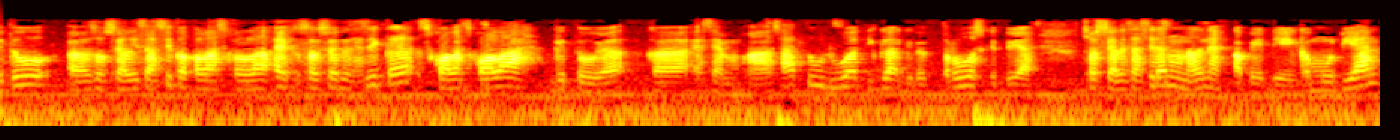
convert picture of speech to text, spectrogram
itu uh, sosialisasi ke kelas-kelas eh sosialisasi ke sekolah-sekolah gitu ya ke SMA 1 2 3 gitu terus gitu ya sosialisasi dan mengenalin FKPD kemudian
